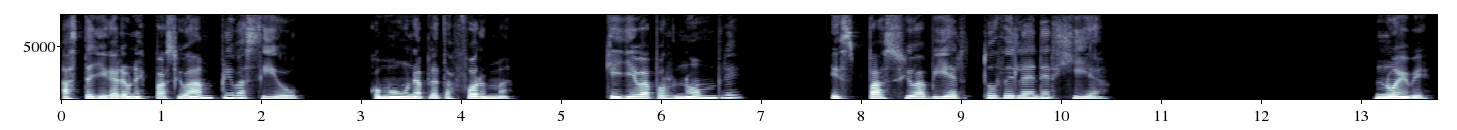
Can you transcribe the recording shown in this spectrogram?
hasta llegar a un espacio amplio y vacío, como una plataforma, que lleva por nombre espacio abierto de la energía. 9.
